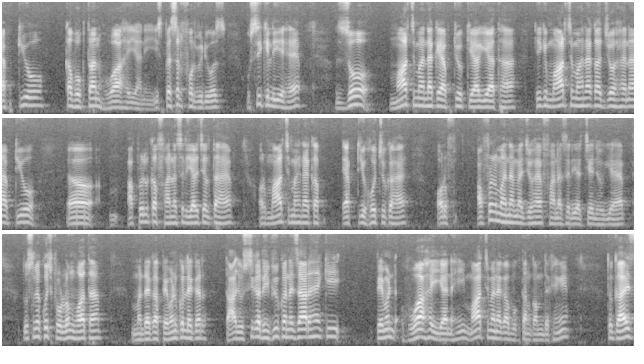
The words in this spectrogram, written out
एफटीओ का भुगतान हुआ है यानी स्पेशल फॉर वीडियोज़ उसी के लिए है, जो मार्च महीना का एफ़ किया गया था, क्योंकि मार्च महीना का जो है ना एफटीओ अप्रैल का फाइनेंशियल ईयर चलता है, और मार्च महीना का एफटीओ हो चुका है, और अप्रैल महीना में जो है फाइनेंशियल ईयर चेंज हो गया है। तो उसमें कुछ प्रॉब्लम हुआ था मनरेगा पेमेंट को लेकर। तो आज उसी का रिव्यू करने जा रहे हैं कि पेमेंट हुआ है या नहीं। मार्च महीने का भुगतान को हम देखेंगे। तो गाइज़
